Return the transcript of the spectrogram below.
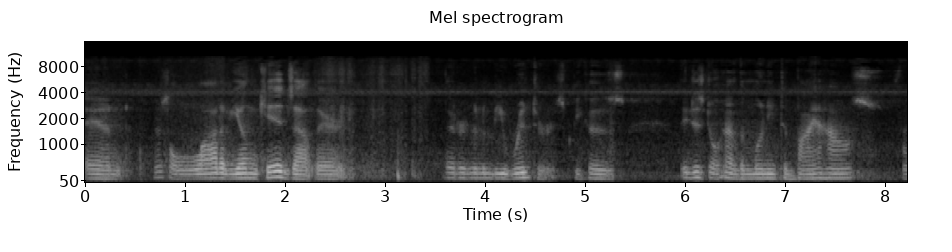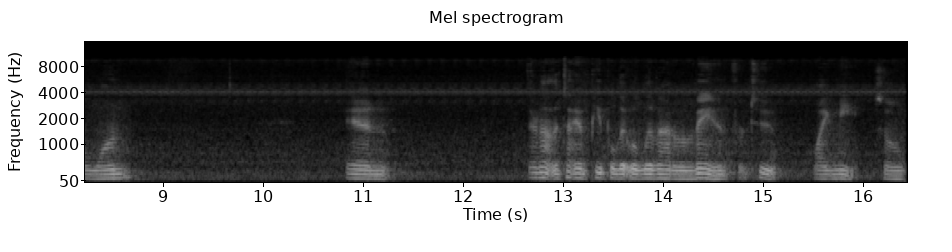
And there's a lot of young kids out there that are going to be renters because they just don't have the money to buy a house, for one. And they're not the type of people that will live out of a van for two, like me. So,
